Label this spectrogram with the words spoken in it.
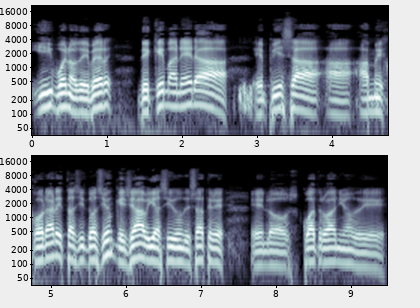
y bueno, de ver de qué manera empieza a, mejorar esta situación que ya había sido un desastre en los cuatro años de,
